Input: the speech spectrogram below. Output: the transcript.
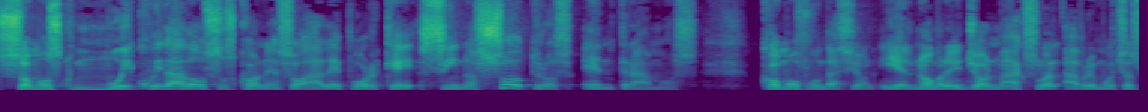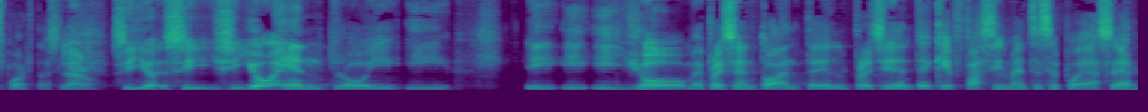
somos muy cuidadosos con eso, Ale, porque si nosotros entramos como fundación, y el nombre de John Maxwell abre muchas puertas, Claro. si yo, si, si yo entro y, y- y- y- y yo me presento ante el presidente, que fácilmente se puede hacer,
